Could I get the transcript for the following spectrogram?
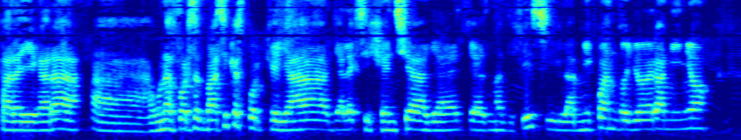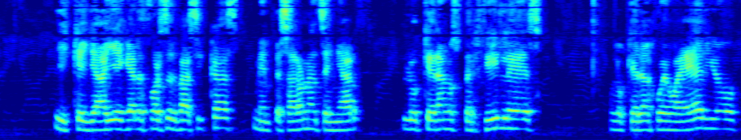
para llegar a, a unas fuerzas básicas porque ya, ya la exigencia ya, ya es más difícil. A mí cuando yo era niño y que ya llegué a las fuerzas básicas, me empezaron a enseñar lo que eran los perfiles, lo que era el juego aéreo,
